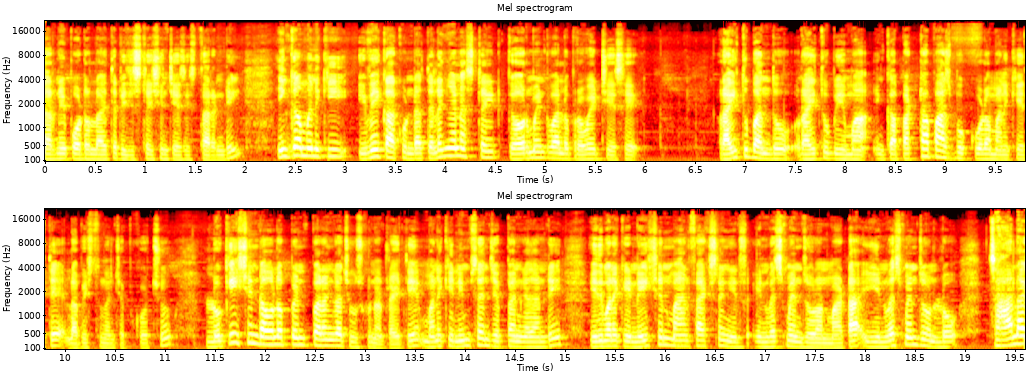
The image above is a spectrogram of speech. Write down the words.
ధరణి పోర్టల్లో అయితే రిజిస్ట్రేషన్ చేసి ఇస్తారండి. ఇంకా మనకి ఇవే కాకుండా తెలంగాణ స్టేట్ గవర్నమెంట్ వాళ్ళు ప్రొవైడ్ ప్రొవైడ్ చేసే రైతు బంధు రైతు బీమా ఇంకా పట్టా పాస్బుక్ కూడా మనకైతే లభిస్తుందని చెప్పుకోవచ్చు. లొకేషన్ డెవలప్మెంట్ పరంగా చూసుకున్నట్లయితే మనకి నిమ్స్ అని చెప్పాను కదండి ఇది మనకి నేషన్ మ్యానుఫ్యాక్చరింగ్ ఇన్వెస్ట్మెంట్ జోన్ అనమాట ఈ ఇన్వెస్ట్మెంట్ జోన్లో చాలా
